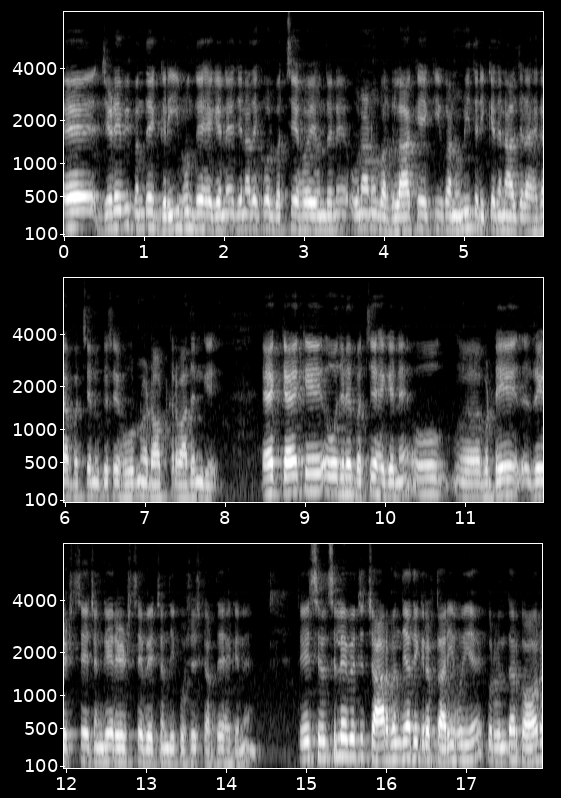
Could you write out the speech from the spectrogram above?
ਇਹ ਜਿਹੜੇ ਵੀ ਬੰਦੇ ਗਰੀਬ ਹੁੰਦੇ ਹੈਗੇ ਨੇ, ਜਿਨ੍ਹਾਂ ਦੇ ਕੋਲ ਬੱਚੇ ਹੋਏ ਹੁੰਦੇ ਨੇ, ਉਹਨਾਂ ਨੂੰ ਵਰਗਲਾ ਕੇ ਕਿ ਕਾਨੂੰਨੀ ਤਰੀਕੇ ਦੇ ਨਾਲ ਜਿਹੜਾ ਹੈਗਾ ਬੱਚੇ ਨੂੰ ਕਿਸੇ ਹੋਰ ਨੂੰ ਅਡਾਪਟ ਕਰਵਾ ਦੇਣਗੇ। ਇਹ ਕਹਿ ਕੇ ਉਹ ਜਿਹੜੇ ਬੱਚੇ ਹੈਗੇ ਨੇ, ਉਹ ਵੱਡੇ ਰੇਟਸ 'ਤੇ, ਚੰਗੇ ਰੇਟਸ 'ਤੇ ਵੇਚਣ ਦੀ ਕੋਸ਼ਿਸ਼ ਕਰਦੇ ਹੈਗੇ ਨੇ। ਤੇ ਇਸ ਸਿਲਸਿਲੇ ਵਿੱਚ ਚਾਰ ਬੰਦਿਆਂ ਦੀ ਗ੍ਰਿਫਤਾਰੀ ਹੋਈ ਹੈ। ਗੁਰਵਿੰਦਰ ਕੌਰ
